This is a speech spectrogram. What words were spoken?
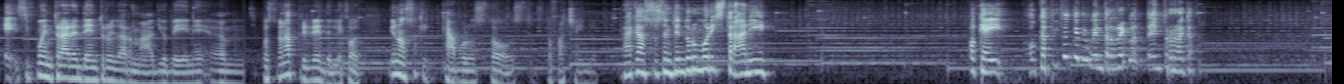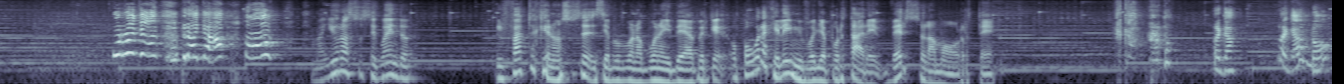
E si può entrare dentro l'armadio, bene. Um, si possono aprire delle cose. Io non so che cavolo sto, sto, sto facendo. Raga, sto sentendo rumori strani. Ok, ho capito che devo entrare qua dentro, raga. Oh, raga, raga. Ah. Ma io la sto seguendo. Il fatto è che non so se sia proprio una buona idea perché ho paura che lei mi voglia portare verso la morte. Raga, no, raga, raga, no.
